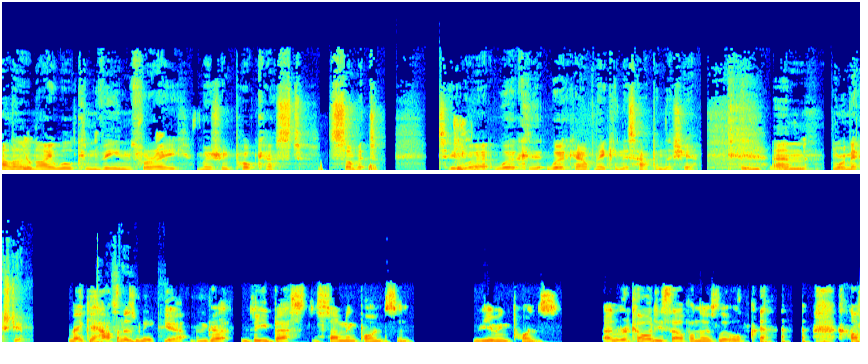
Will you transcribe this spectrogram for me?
Alan You'll... and I will convene for a motoring podcast summit to uh, work work out making this happen this year, um, or next year. Make it happen as media and get the best standing points and viewing points, and record yourself on those little on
